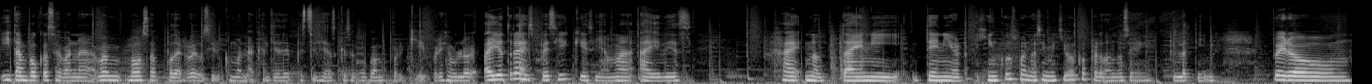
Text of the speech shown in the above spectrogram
Y tampoco se van a, vam- vamos a poder reducir como la cantidad de pesticidas que se ocupan porque, por ejemplo, hay otra especie que se llama Aedes, no, Tiny, Tenior Hincus, bueno, si me equivoco, perdón, no sé latín, pero,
